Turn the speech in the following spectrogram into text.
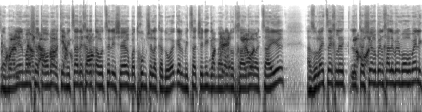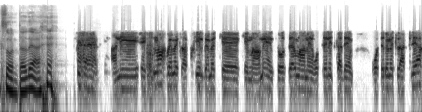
זה מעניין מה שאתה אומר, כי מצד אחד אתה רוצה להישאר בתחום של הכדורגל, מצד שני גם מעניין אותך הדור הצעיר, אז אולי צריך נכון. לקשר בינך לבין מאור מליקסון, אתה יודע. אני אשמח באמת להתחיל באמת כמאמן, כעוזר מאמן, רוצה להתקדם, רוצה באמת להצליח,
